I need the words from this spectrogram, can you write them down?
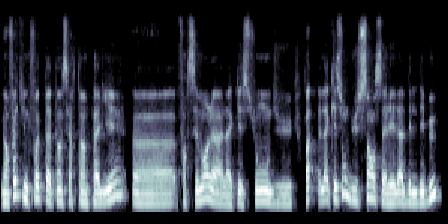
Mais en fait, une fois que tu atteint un certain palier, euh, forcément, la, question du... la question du sens, elle est là dès le début,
